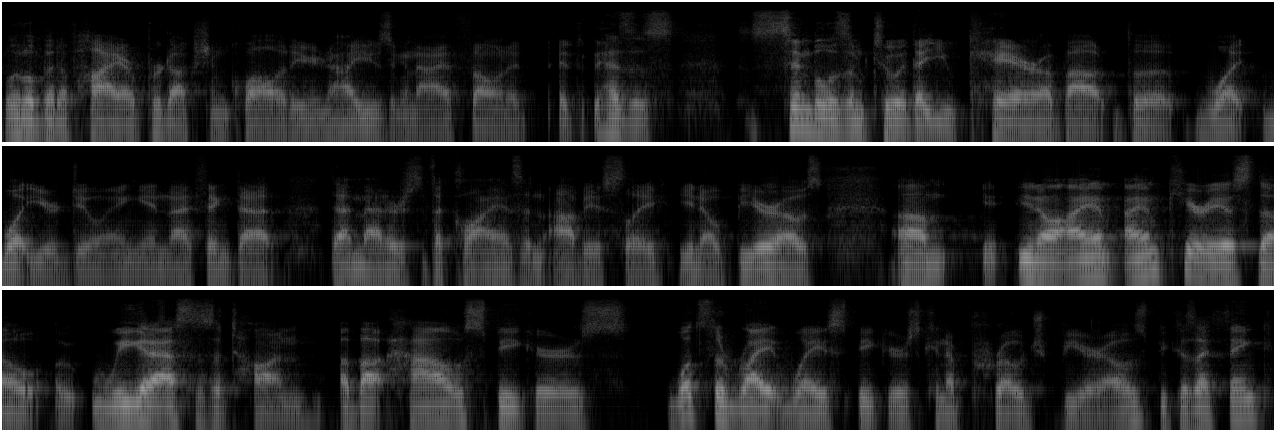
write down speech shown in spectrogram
a little bit of higher production quality, you're not using an iPhone. It it has this symbolism to it that you care about the what what you're doing, and I think that that matters to the clients and obviously you know bureaus. Um, you know, I am I am curious though. We get asked this a ton about how speakers what's the right way speakers can approach bureaus because i think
